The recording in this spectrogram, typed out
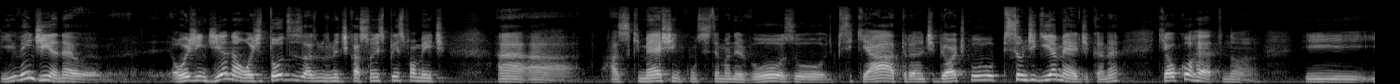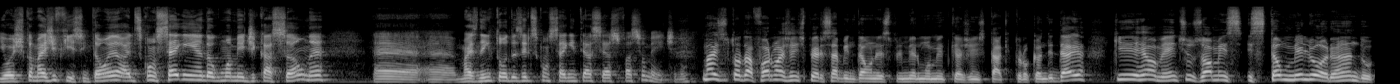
E vendia, né? Hoje em dia, não. Hoje, todas as medicações, principalmente a, a, as que mexem com o sistema nervoso, de psiquiatra, antibiótico, precisam de guia médica, né? Que é o correto. E, e hoje fica mais difícil. Então, eles conseguem ainda alguma medicação, né? É, é, mas nem todas eles conseguem ter acesso facilmente. Né? Mas, de toda forma, a gente percebe, então, nesse primeiro momento que a gente está aqui trocando ideia, que realmente os homens estão melhorando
